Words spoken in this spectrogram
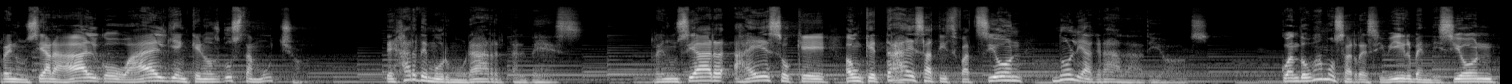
renunciar a algo o a alguien que nos gusta mucho, dejar de murmurar tal vez, renunciar a eso que, aunque trae satisfacción, no le agrada a Dios. Cuando vamos a recibir bendición,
